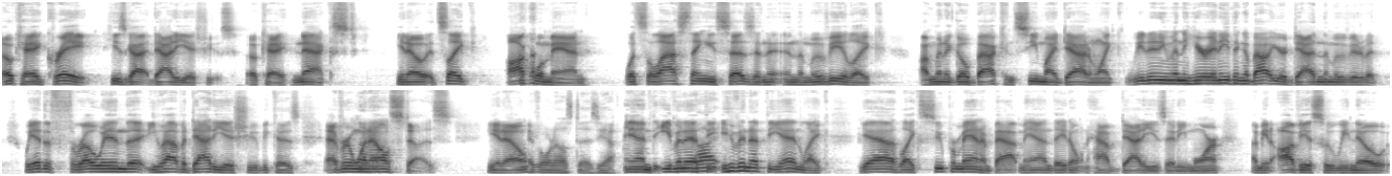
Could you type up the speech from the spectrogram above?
okay, great. He's got daddy issues. Okay, next. You know, it's like Aquaman. What's the last thing he says in the, in the movie? Like, I'm going to go back and see my dad. I'm like, we didn't even hear anything about your dad in the movie, but we had to throw in that you have a daddy issue because everyone else does you know? Everyone else does yeah. And even at Not, the even at the end like yeah like superman and batman they don't have daddies anymore. I mean obviously we know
